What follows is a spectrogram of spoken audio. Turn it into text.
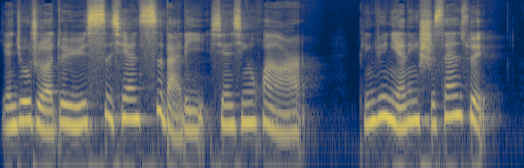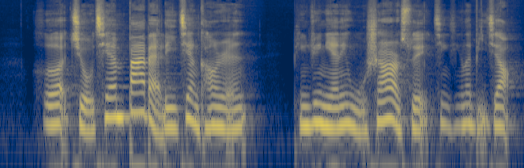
研究者对于四千四百例先心患儿，平均年龄十三岁，和九千八百例健康人，平均年龄五十二岁进行了比较。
